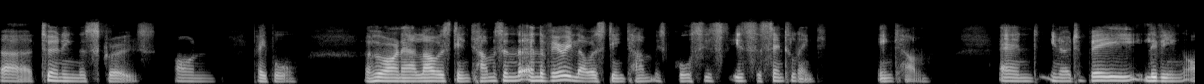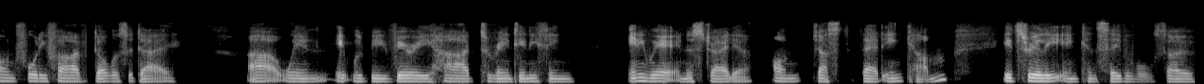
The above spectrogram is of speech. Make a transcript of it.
uh, turning the screws on people who are on our lowest incomes. And the, and the very lowest income, of course, is, is the Centrelink income. And, you know, to be living on $45 a day uh, when it would be very hard to rent anything anywhere in Australia on just that income, it's really inconceivable. So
